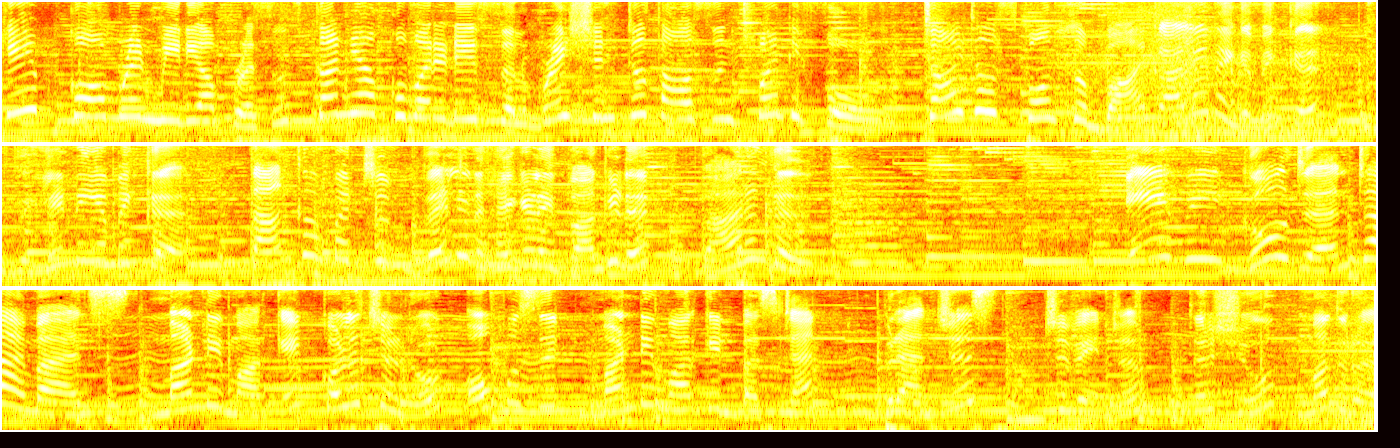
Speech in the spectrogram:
Cape Comrade Media presents Kanyakumari Day Celebration 2024. Title sponsored by கலைநகமிக்க விலை நியமிக்க தங்கம் மற்றும் வெள்ளி நகைகளை வாங்கிட வாருங்கள் ஏவி கோல்டன் டைமண்ட்ஸ் மண்டி மார்க்கெட் கொளச்சல் ரோட் ஆப்போசிட் மண்டி market bus stand branches Trivandrum Thrissur Madurai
